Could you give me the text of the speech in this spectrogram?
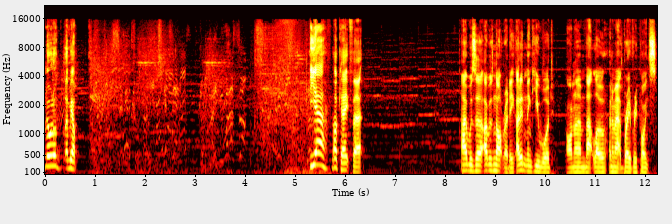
No, no, let me up. Yeah, okay, fair. I was uh, I was not ready. I didn't think you would on um, that low an amount of bravery points.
